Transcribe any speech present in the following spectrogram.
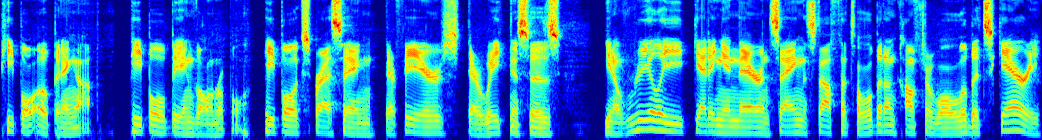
people opening up, people being vulnerable, people expressing their fears, their weaknesses, you know, really getting in there and saying the stuff that's a little bit uncomfortable, a little bit scary.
